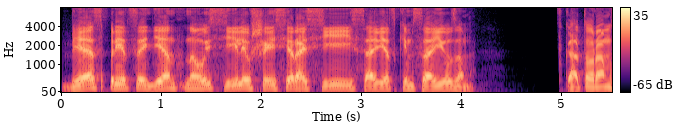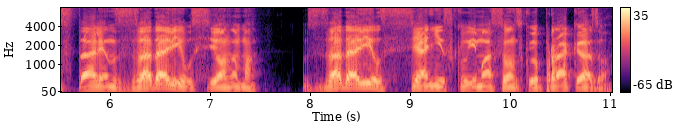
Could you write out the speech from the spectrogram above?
беспрецедентно усилившейся Россией и Советским Союзом в котором Сталин задавил Сионома, задавил сионистскую и масонскую проказу,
